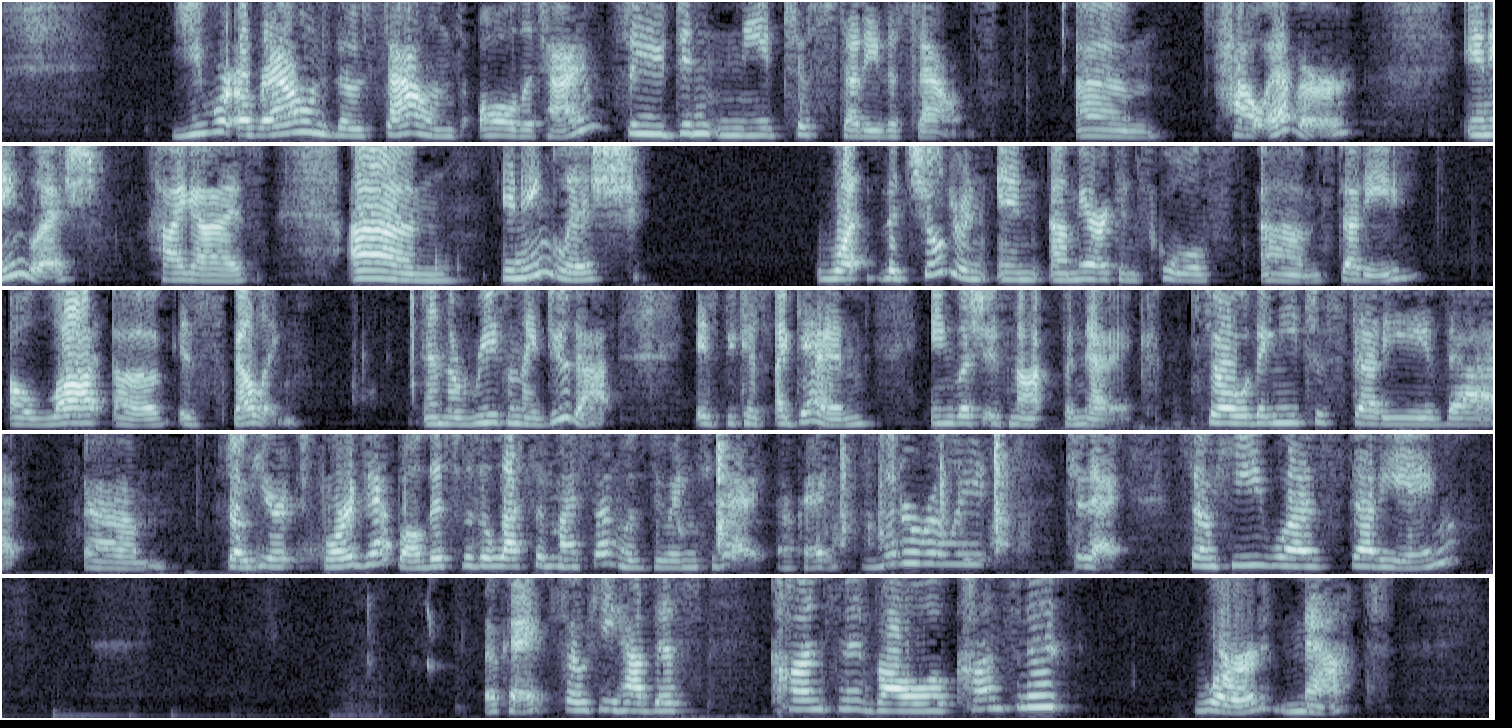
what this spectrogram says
you were around those sounds all the time, so you didn't need to study the sounds. Um, however, in English, hi guys, um, in English, what the children in American schools um, study a lot of is spelling. And the reason they do that is because, again, English is not phonetic. So they need to study that. Um, so here, for example, this was a lesson my son was doing today, okay? Literally today. So he was studying, okay, so he had this consonant, vowel, consonant word, mat.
